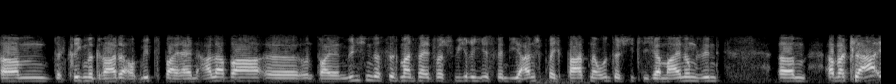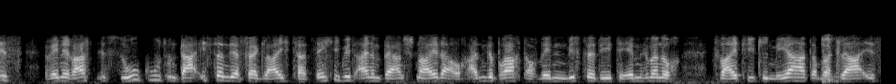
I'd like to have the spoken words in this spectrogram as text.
Ähm, das kriegen wir gerade auch mit bei Herrn Alaba äh, und Bayern München, dass das manchmal etwas schwierig ist, wenn die Ansprechpartner unterschiedlicher Meinung sind. Ähm, aber klar ist, René Rast ist so gut und da ist dann der Vergleich tatsächlich mit einem Bernd Schneider auch angebracht, auch wenn Mr. DTM immer noch zwei Titel mehr hat, aber klar ist,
